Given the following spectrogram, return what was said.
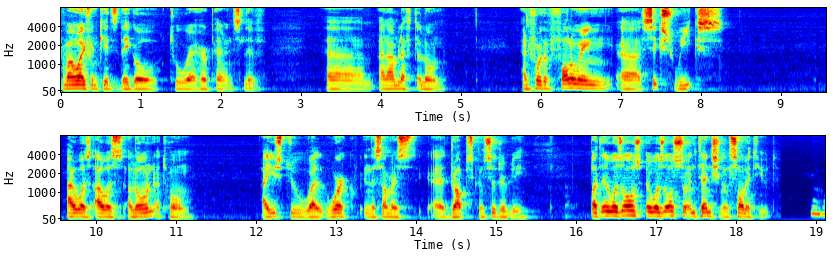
My wife and kids, they go to where her parents live, um, and I'm left alone. And for the following uh, six weeks, I was I was alone at home. I used to well work in the summers uh, drops considerably, but it was also it was also intentional solitude, mm-hmm.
